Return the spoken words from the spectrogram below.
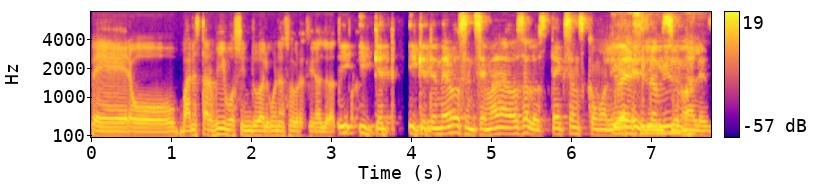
pero van a estar vivos sin duda alguna sobre el final de la temporada. Y, que, y que tendremos en semana 2 a los Texans como líderes divisionales.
